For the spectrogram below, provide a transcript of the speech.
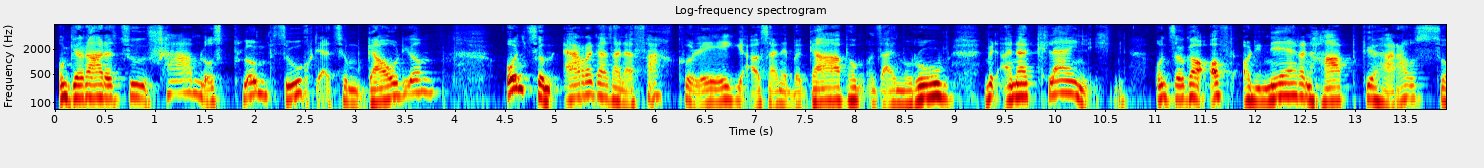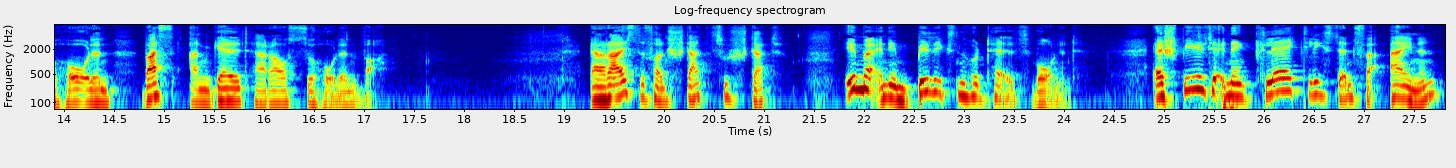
und geradezu schamlos plump suchte er zum Gaudium und zum Ärger seiner Fachkollegen aus seiner Begabung und seinem Ruhm mit einer kleinlichen und sogar oft ordinären Habgier herauszuholen, was an Geld herauszuholen war. Er reiste von Stadt zu Stadt, immer in den billigsten Hotels wohnend. Er spielte in den kläglichsten Vereinen,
